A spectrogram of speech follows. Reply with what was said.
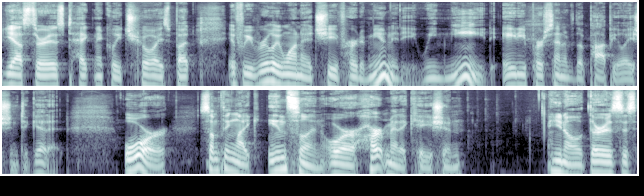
yes there is technically choice but if we really want to achieve herd immunity we need 80% of the population to get it or something like insulin or heart medication you know, there is this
